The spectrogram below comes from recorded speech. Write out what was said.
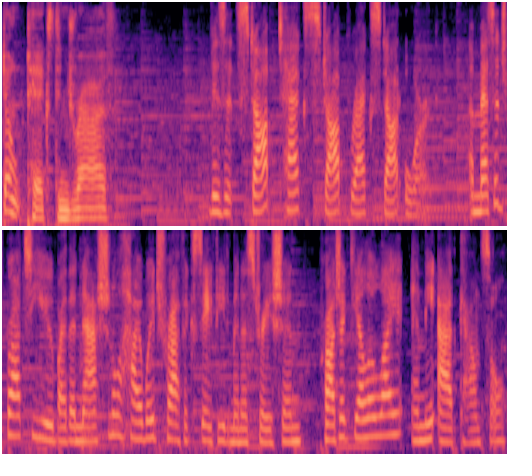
Don't text and drive. Visit stoptextsstopwrecks.org. A message brought to you by the National Highway Traffic Safety Administration, Project Yellow Light, and the Ad Council.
